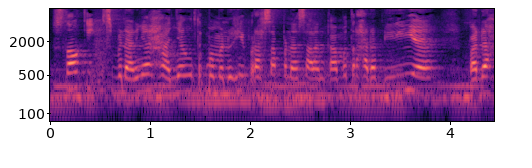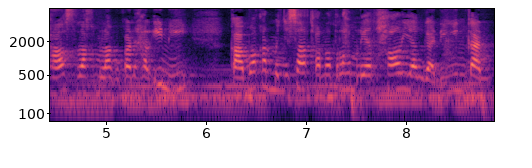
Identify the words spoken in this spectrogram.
Stalking sebenarnya hanya untuk memenuhi rasa penasaran kamu terhadap dirinya. Padahal setelah melakukan hal ini, kamu akan menyesal karena telah melihat hal yang gak diinginkan.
